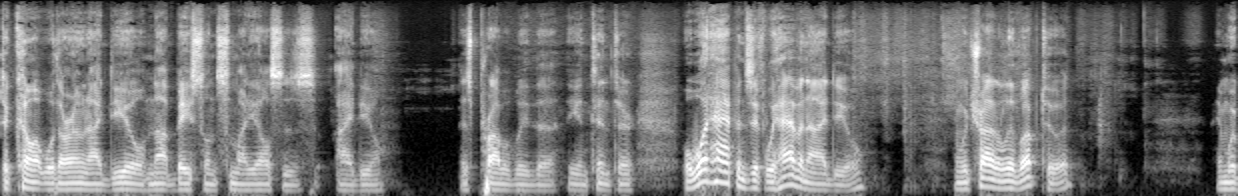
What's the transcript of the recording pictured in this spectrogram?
to come up with our own ideal, not based on somebody else's ideal, is probably the the intent there. Well, what happens if we have an ideal and we try to live up to it, and we're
